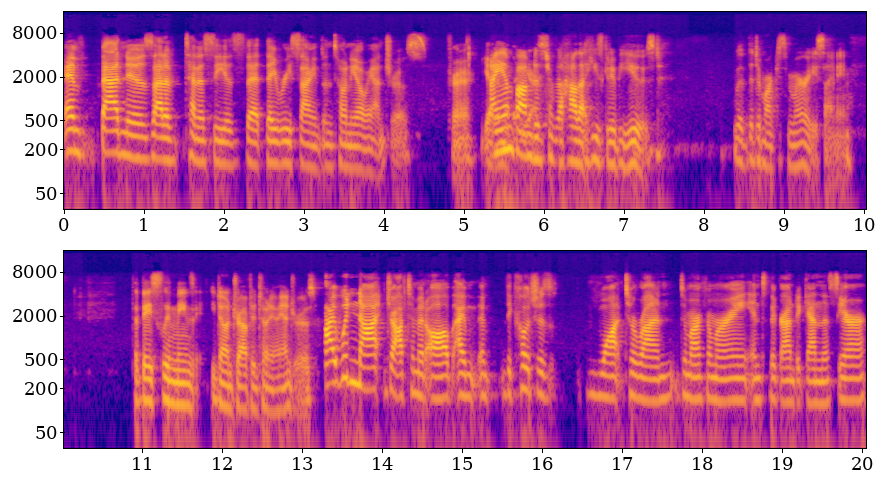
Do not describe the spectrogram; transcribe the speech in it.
and bad news out of Tennessee is that they re-signed Antonio Andrews for yet I am bummed year. as to how that he's going to be used with the Demarcus Murray signing. That basically means you don't draft Antonio Andrews. I would not draft him at all. I'm um, the coaches want to run DeMarco Murray into the ground again this year.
